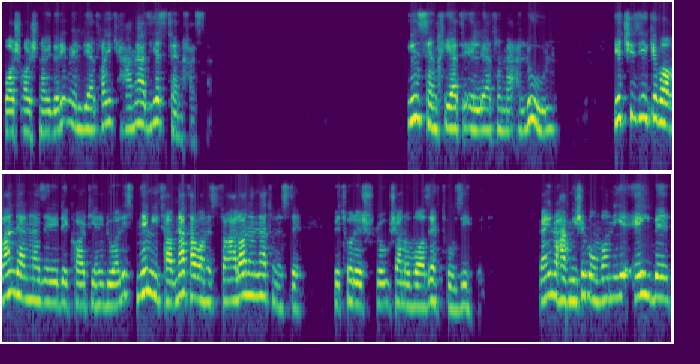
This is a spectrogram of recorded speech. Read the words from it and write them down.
باش آشنایی داریم علیت هایی که همه از یه سنخ هستن. این سنخیت علیت و معلول یه چیزیه که واقعا در نظریه دکارت یعنی دوالیسم نمی‌توان نتوانست تا الان نتونسته به طورش روشن و واضح توضیح بده. و این رو همیشه به عنوان یه عیب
